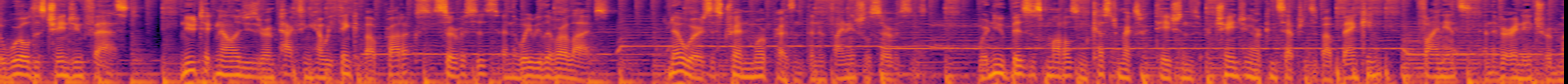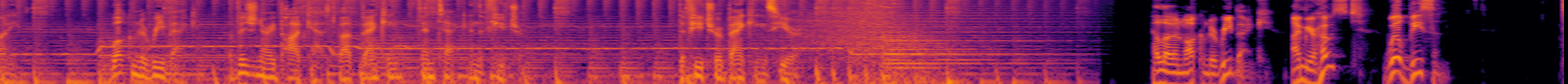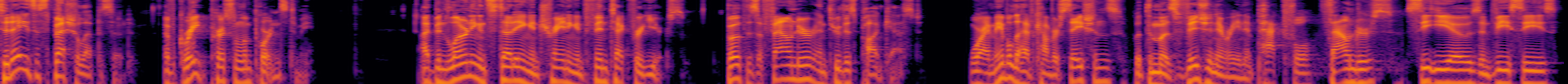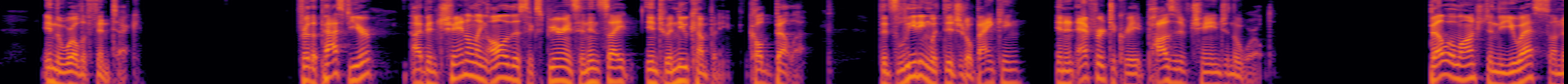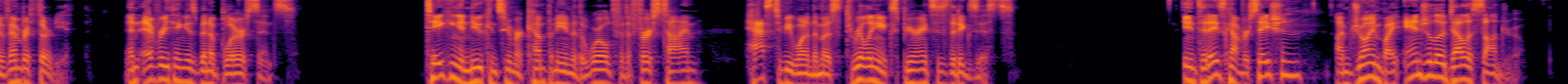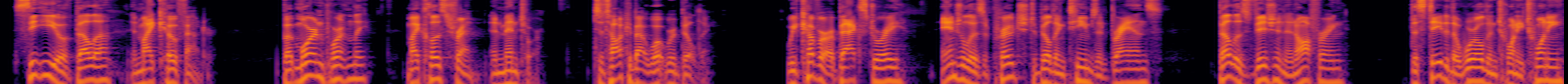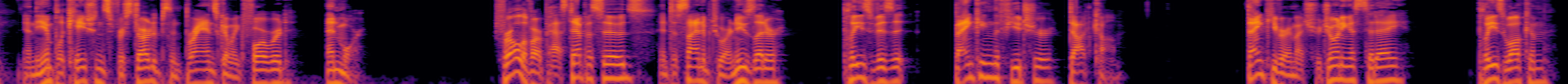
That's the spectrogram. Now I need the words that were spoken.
The world is changing fast. New technologies are impacting how we think about products, services, and the way we live our lives. Nowhere is this trend more present than in financial services, where new business models and customer expectations are changing our conceptions about banking, finance, and the very nature of money. Welcome to Rebank, a visionary podcast about banking, fintech, and the future. The future of banking is here. Hello and welcome to Rebank. I'm your host, Will Beeson. Today is a special episode of great personal importance to me. I've been learning and studying and training in fintech for years, both as a founder and through this podcast, where I'm able to have conversations with the most visionary and impactful founders, CEOs, and VCs in the world of fintech. For the past year, I've been channeling all of this experience and insight into a new company called Bella that's leading with digital banking in an effort to create positive change in the world. Bella launched in the US on November 30th, and everything has been a blur since. Taking a new consumer company into the world for the first time has to be one of the most thrilling experiences that exists. In today's conversation, I'm joined by Angelo D'Alessandro, CEO of Bella and my co founder, but more importantly, my close friend and mentor, to talk about what we're building. We cover our backstory, Angelo's approach to building teams and brands, Bella's vision and offering, the state of the world in 2020 and the implications for startups and brands going forward, and more. For all of our past episodes and to sign up to our newsletter, please visit bankingthefuture.com. Thank you very much for joining us today. Please welcome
